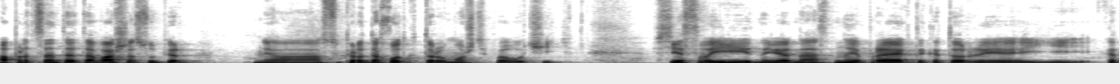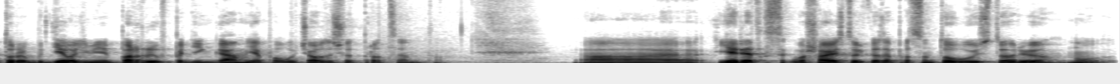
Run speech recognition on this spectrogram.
а процент это ваша супер, а, супер доход, который вы можете получить. Все свои, наверное, основные проекты, которые, которые бы делали мне прорыв по деньгам, я получал за счет процента. А, я редко соглашаюсь только за процентовую историю, ну,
